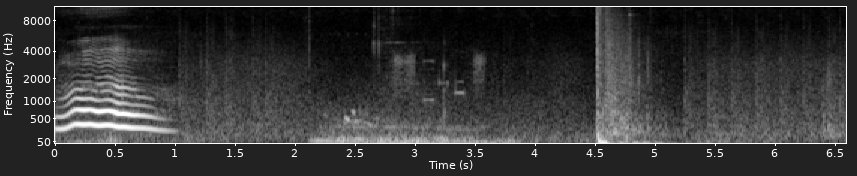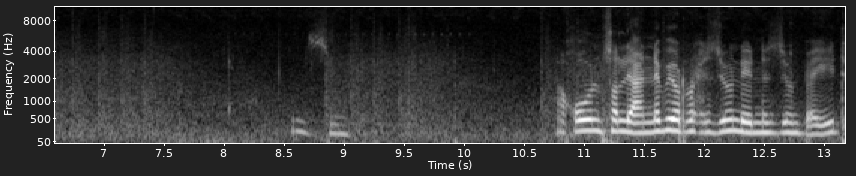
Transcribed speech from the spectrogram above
آه. أقول نصلي على النبي ونروح الزون لأن الزون بعيد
